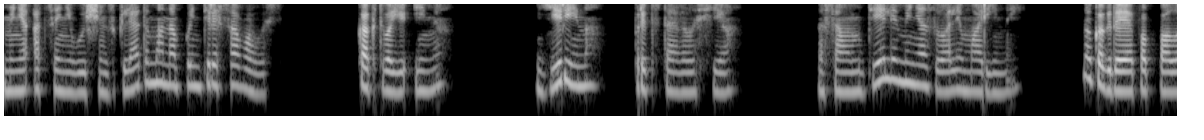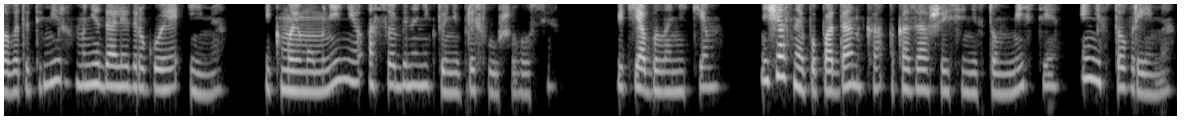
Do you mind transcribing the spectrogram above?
меня оценивающим взглядом, она поинтересовалась. «Как твое имя?» «Ирина», — представилась я. На самом деле меня звали Мариной. Но когда я попала в этот мир, мне дали другое имя. И, к моему мнению, особенно никто не прислушивался. Ведь я была никем, Несчастная попаданка, оказавшаяся не в том месте и не в то время.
